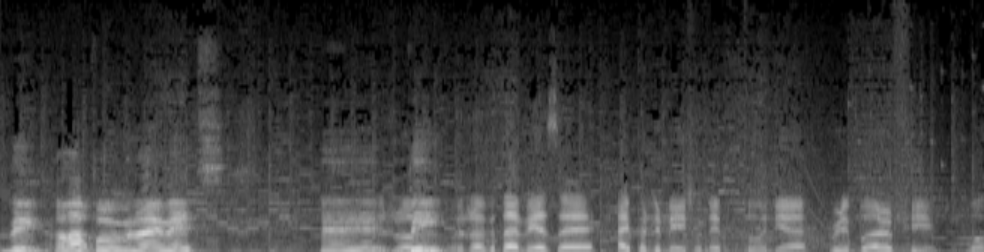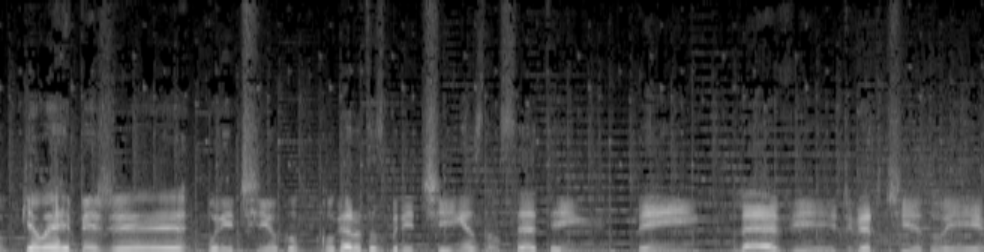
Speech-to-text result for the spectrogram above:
Bem, olá povo, meu nome é Mets. É, O jogo, bem, o jogo da mesa é Hyper Dimension Neptunia Rebirth que é um RPG bonitinho, com, com garotas bonitinhas, num setting bem leve e divertido e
